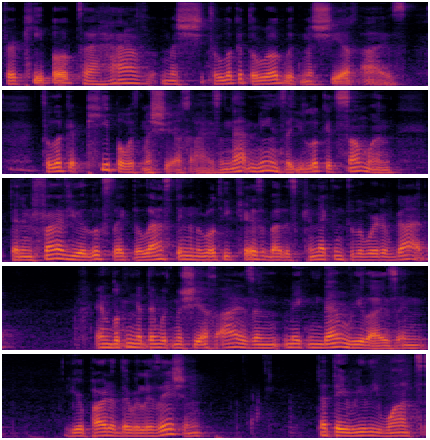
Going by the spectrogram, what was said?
for people to have, to look at the world with Mashiach eyes, to look at people with Mashiach eyes. And that means that you look at someone that in front of you, it looks like the last thing in the world he cares about is connecting to the Word of God. And looking at them with Mashiach eyes and making them realize and you're part of the realization that they really want,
